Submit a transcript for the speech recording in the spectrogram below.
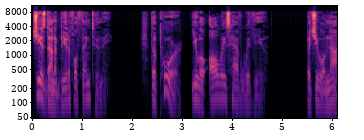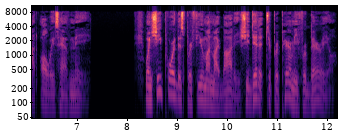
She has done a beautiful thing to me. The poor you will always have with you but you will not always have me. When she poured this perfume on my body she did it to prepare me for burial.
